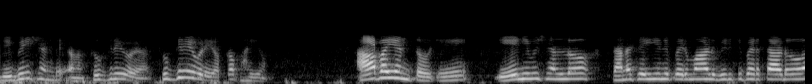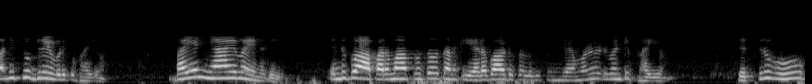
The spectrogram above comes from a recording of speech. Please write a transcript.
విభీషణుడి సుగ్రీవుడు సుగ్రీవుడి యొక్క భయం. ఆ భయంతో ఏ నిమిషంలో తన చెయ్యిని పెరుమాళ్ళు విడిచిపెడతాడో అని సుగ్రీవుడికి భయం. భయం న్యాయమైనది. ఎందుకు ఆ పరమాత్మతో తనకి ఎడబాటు కలుగుతుందేమో అనేటువంటి భయం. శత్రువు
